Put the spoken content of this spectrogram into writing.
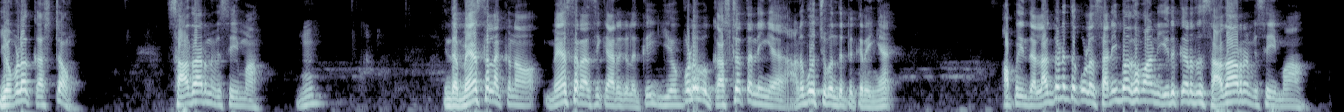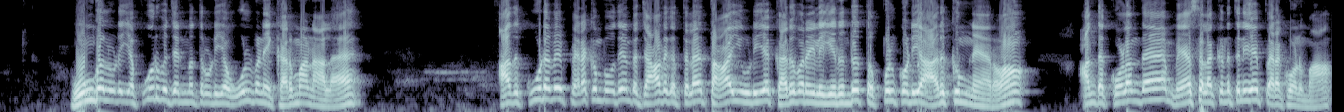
எவ்வளோ கஷ்டம்? சாதாரண விஷயமா? ம்? இந்த மேச லக்கணம் மேச ராசிக்காரர்களுக்கு எவ்வளவு கஷ்டத்தை நீங்கள் அனுபவிச்சு வந்துட்டு இருக்கிறீங்க அப்போ இந்த லக்னத்துக்குள்ள சனி பகவான் இருக்கிறது சாதாரண விஷயமா? உங்களுடைய பூர்வ ஜென்மத்தினுடைய ஊழ்வனை கர்மானால அது கூடவே பிறக்கும் போதே அந்த ஜாதகத்தில் தாயுடைய கருவறையில் இருந்து தொப்புள் கொடியை அறுக்கும் நேரம் அந்த குழந்தை மேச லக்கணத்திலேயே பிறக்கணுமா?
